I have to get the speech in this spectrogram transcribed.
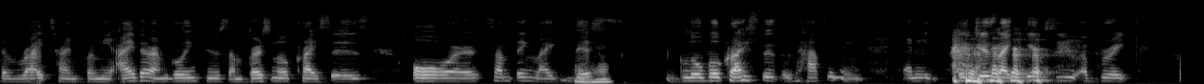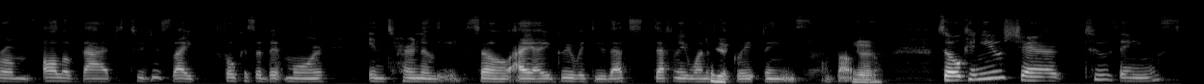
the right time for me. Either I'm going through some personal crisis or something like this Mhm. global crisis is happening. And it, it just like gives you a break from all of that to just like focus a bit more internally. So I, I agree with you. That's definitely one of Yeah. the great things about Yeah. it. So can you share two things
